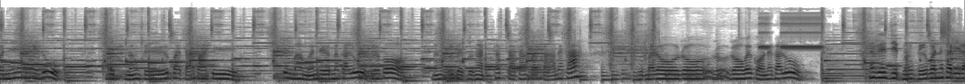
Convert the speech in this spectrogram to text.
วันนี้ให้ลูกหยิบหนังสือภาษาพาลีขึ้นมาเหมือนเดิมนะคะลูกแล้วก็ หนังสือแบบฝึกหัดทักษะทางภาษานะคะหยิบมารอรอรอไว้ก่อนนะคะลูก นักเรียนหยิบหนังสือวรรณคดีล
